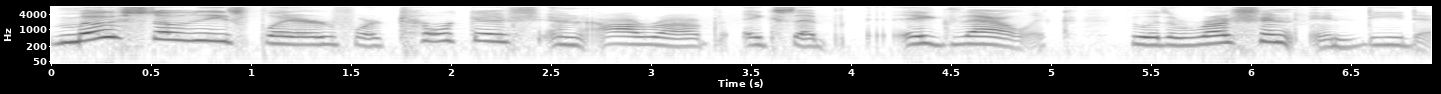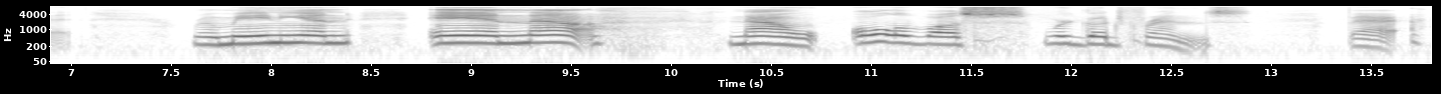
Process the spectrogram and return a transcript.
Most of these players were Turkish and Arab, except Exalic, who was a Russian and D-Day, Romanian, and now, now all of us were good friends back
